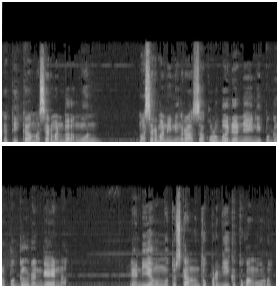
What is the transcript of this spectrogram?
Ketika Mas Herman bangun, Mas Herman ini ngerasa kalau badannya ini pegel-pegel dan gak enak. Dan dia memutuskan untuk pergi ke tukang urut.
